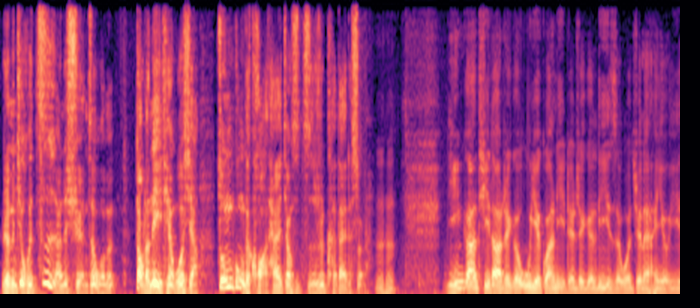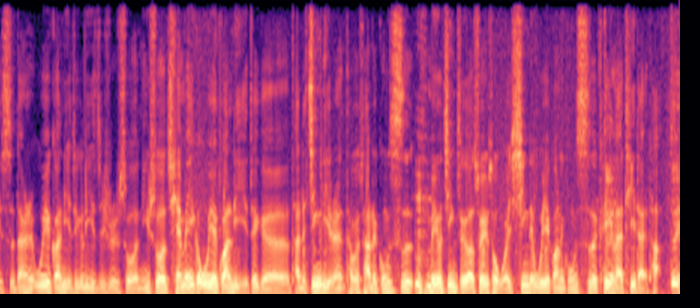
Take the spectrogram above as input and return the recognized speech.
人们就会自然的选择我们。到了那一天，我想中共的垮台将是指日可待的事儿。嗯哼您刚刚提到这个物业管理的这个例子，我觉得很有意思。但是物业管理这个例子，就是说，您说前面一个物业管理这个他的经理人，他说他的公司没有尽责，所以说我新的物业管理公司可以来替代他。对。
